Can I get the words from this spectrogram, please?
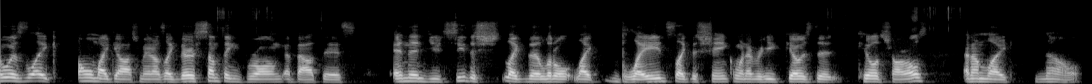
was like, oh my gosh, man! I was like, there's something wrong about this. And then you see the sh- like the little like blades, like the shank, whenever he goes to kill Charles, and I'm like, no,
